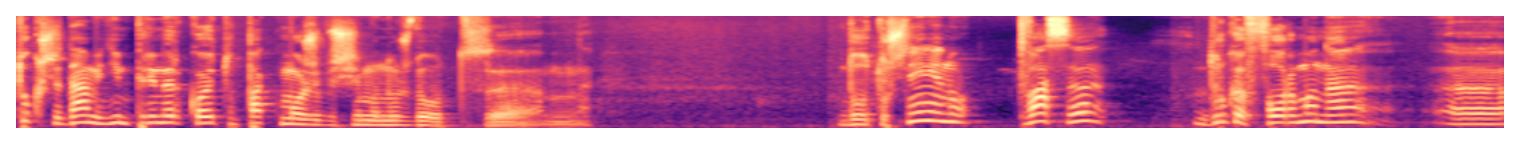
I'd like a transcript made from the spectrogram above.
тук ще дам един пример, който пак може би ще има нужда от а, до уточнение, но това са друга форма на а,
